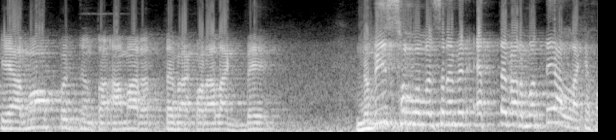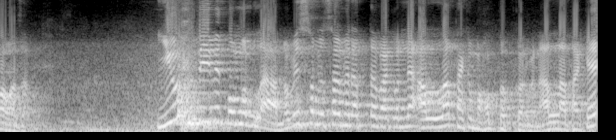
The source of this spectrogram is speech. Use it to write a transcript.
কিয়ামত পর্যন্ত আমার ইত্তেবা করা লাগবে। নবী আলাইহি সাল্লামের ইত্তেবার মধ্যে আল্লাহকে পাওয়া যাবে। ইউহবিবিকুমুল্লাহ নবী সাল্লাল্লাহু আলাইহি সাল্লামের করলে আল্লাহ তাকে মহব্বত করবেন। আল্লাহ তাকে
